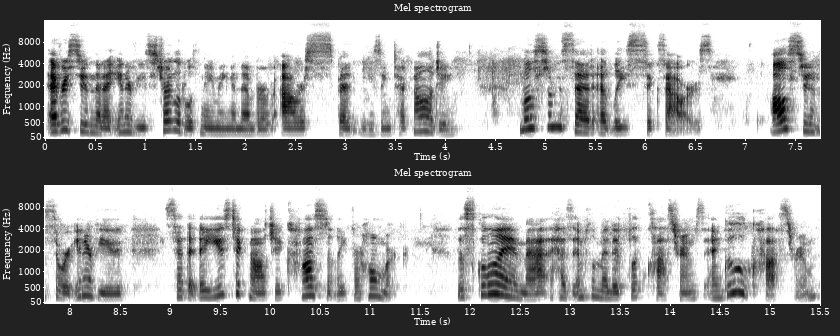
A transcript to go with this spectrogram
Every student that I interviewed struggled with naming a number of hours spent using technology. Most of them said at least six hours. All students that were interviewed said that they use technology constantly for homework. The school I am at has implemented flipped classrooms and Google Classroom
